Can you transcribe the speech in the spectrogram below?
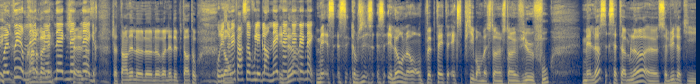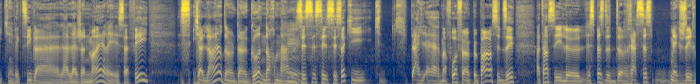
on va le dire. Nègre, nègre, nègre, Je- nègre. je- J'attendais le, le, le relais depuis tantôt. Vous pourrez Donc, jamais faire ça, vous les blancs. Nègre, nègre, nègre, nègre, nègre. Mais comme je dis, et là, on, on pouvait peut-être expliquer, bon, ben, c'est un, c'est un vieux fou. Mais là, cet homme-là, euh, celui-là qui, qui invective la, la, la jeune mère et, et sa fille, il a l'air d'un d'un gars normal. Hmm. C'est- C'est c'est- c'est ça qui, qui, qui, à, à ma foi, fait un peu peur. C'est de dire, attends, c'est le- l'espèce de, de racisme, mais je veux dire,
